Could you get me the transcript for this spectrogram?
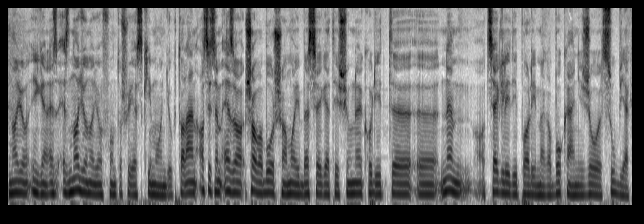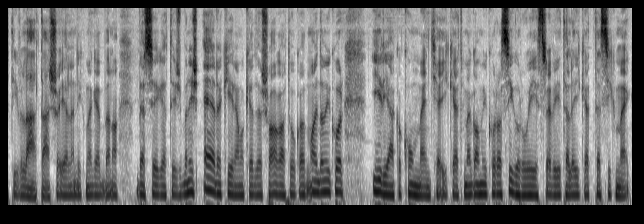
Nagyon, igen, ez, ez nagyon-nagyon fontos, hogy ezt kimondjuk. Talán azt hiszem ez a Sava Borsa a mai beszélgetésünknek, hogy itt ö, nem a Ceglédi Pali meg a Bokányi Zsolt szubjektív látása jelenik meg ebben a beszélgetésben, és erre kérem a kedves hallgatókat, majd amikor írják a kommentjeiket, meg amikor a szigorú észrevételeiket teszik meg,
